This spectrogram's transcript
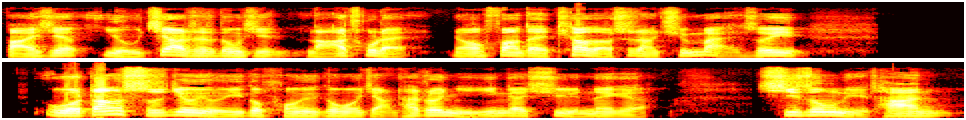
把一些有价值的东西拿出来，然后放在跳蚤市场去卖，所以。我当时就有一个朋友跟我讲，他说你应该去那个西棕榈滩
